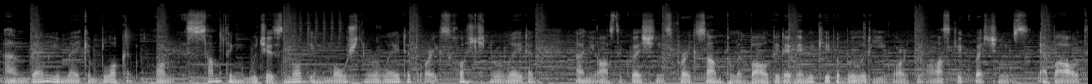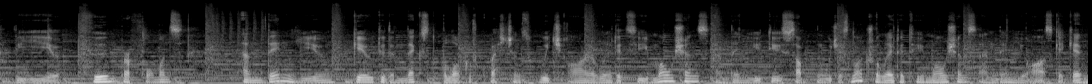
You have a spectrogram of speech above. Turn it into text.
and then you make a block on something which is not emotion related or exhaustion related and you ask the questions for example about the dynamic capability or you ask your questions about the firm performance and then you go to the next block of questions which are related to emotions and then you do something which is not related to emotions and then you ask again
